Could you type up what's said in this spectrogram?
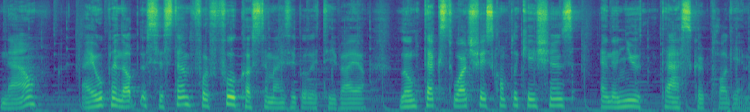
Now, I opened up the system for full customizability via long text watch face complications and a new Tasker plugin.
